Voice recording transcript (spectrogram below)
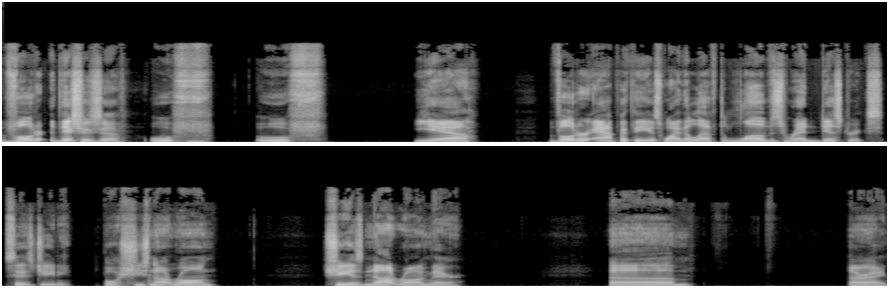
voter. This is a oof, oof. Yeah, voter apathy is why the left loves red districts, says Jeannie. Boy, she's not wrong. She is not wrong there. Um. All right.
